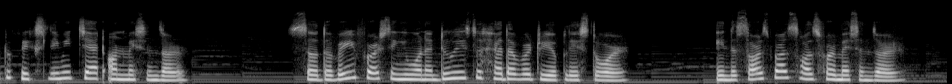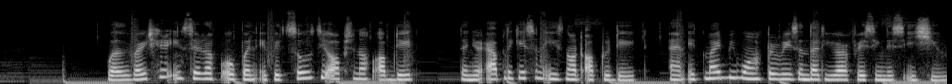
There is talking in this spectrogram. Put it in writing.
to fix limit chat on Messenger. So the very first thing you want to do is to head over to your Play Store. In the source bar search for Messenger. Well, right here instead of open, if it shows the option of update, then your application is not up to date and it might be one of the reasons that you are facing this issue.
